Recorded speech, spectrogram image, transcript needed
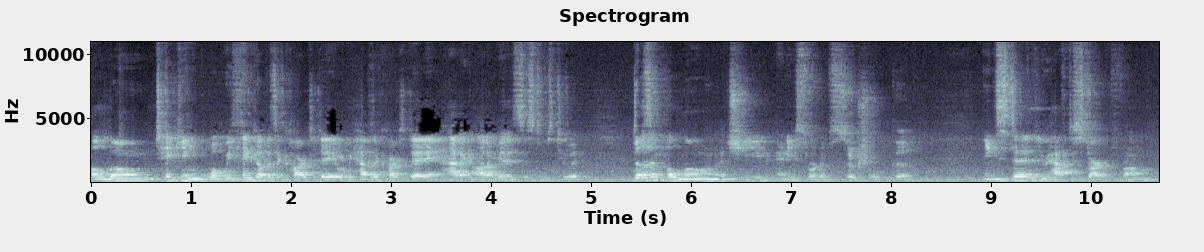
Alone, taking what we think of as a car today, what we have as a car today, and adding automated systems to it, doesn't alone achieve any sort of social good. Instead, you have to start from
